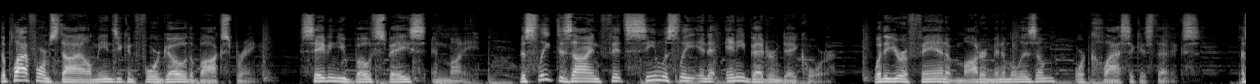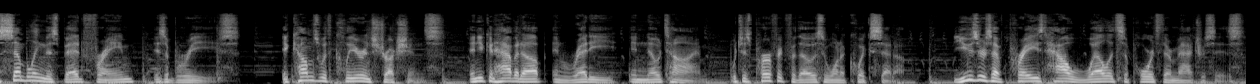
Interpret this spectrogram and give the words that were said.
The platform style means you can forego the box spring, saving you both space and money. The sleek design fits seamlessly into any bedroom decor, whether you're a fan of modern minimalism or classic aesthetics. Assembling this bed frame is a breeze. It comes with clear instructions, and you can have it up and ready in no time, which is perfect for those who want a quick setup. Users have praised how well it supports their mattresses,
